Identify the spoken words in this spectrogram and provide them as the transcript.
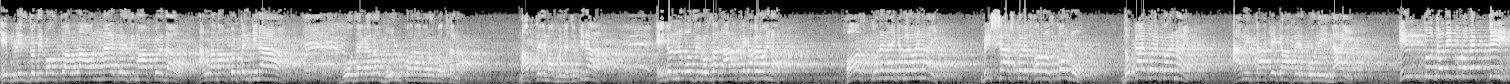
ইবলিস যদি বলতো, আল্লাহ অন্যায় করেছি, মাফ করে দাও। আল্লাহ মাফ করতেন কিনা? বোঝা গেল ভুল করা বড় কথা না। মাফ চাইলে মাফ হয়ে যায়, ঠিক কিনা? এই জন্য বলছি, রোজা না রাখলে কামের হয় না। হজ করে নাই কামের হয় নাই। বিশ্বাস করে ফরজ করব ধোকায় পরে করে নাই। আমি তাকে কাফের বলি নাই। কিন্তু যদি কোনো ব্যক্তি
